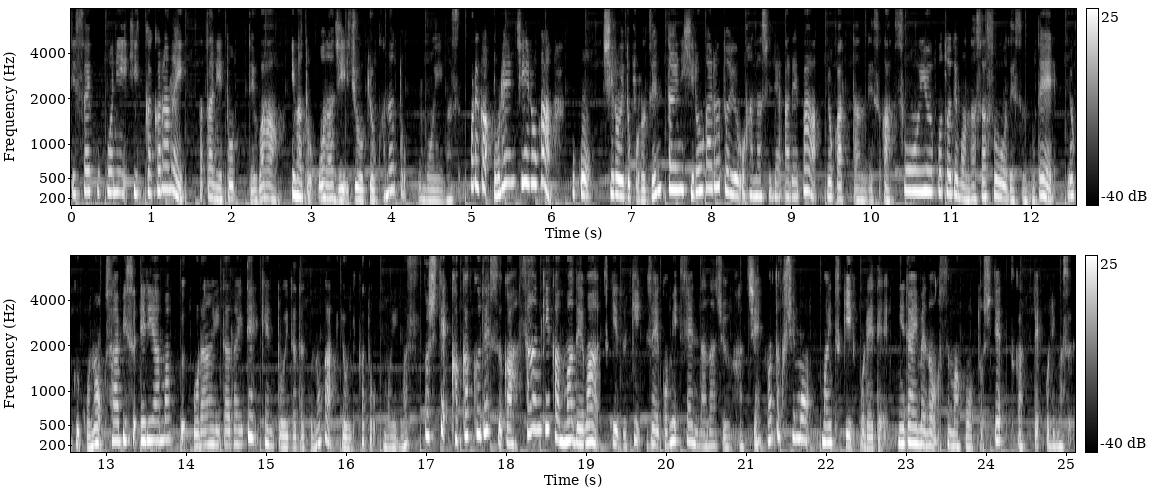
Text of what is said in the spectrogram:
実際ここに引っかからない方にとっては、今と同じ状況かなと思います。これがオレンジ色がここ白いところ全体に広がるというお話であればよかったんですが、そういうことでもなさそうですので、よくこのサービスエリアマップご覧いただいて検討いただくのが良いかと思います。そして価格ですが、3ギガまでは月々税込1078円。私も毎月これで2台目のスマホとして使っております。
